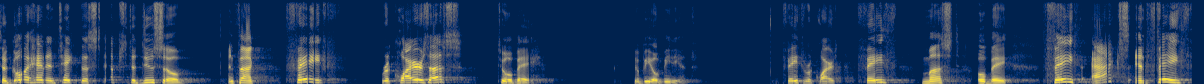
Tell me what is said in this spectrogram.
to go ahead and take the steps to do so. In fact, faith requires us to obey, to be obedient. Faith requires, faith must obey. Faith acts and faith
